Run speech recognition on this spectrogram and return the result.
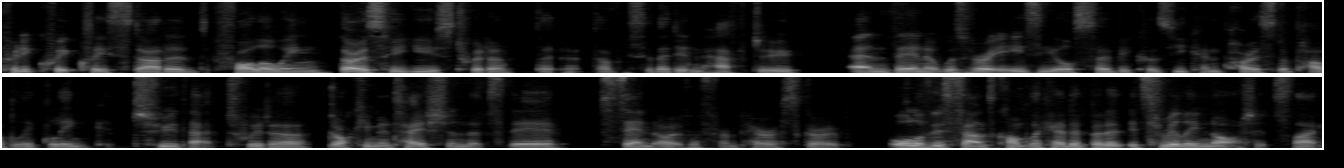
pretty quickly started following those who use Twitter. Obviously, they didn't have to, and then it was very easy also because you can post a public link to that Twitter documentation that's there sent over from Periscope. All of this sounds complicated, but it's really not. It's like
